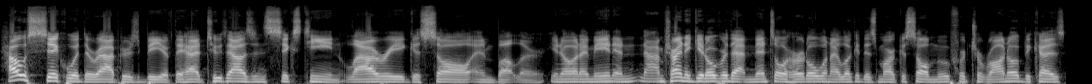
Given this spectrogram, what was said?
how sick would the Raptors be if they had 2016 Lowry, Gasol, and Butler? You know what I mean? And I'm trying to get over that mental hurdle when I look at this Marc Gasol move for Toronto because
